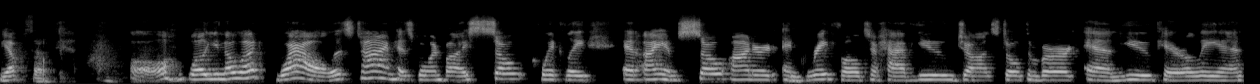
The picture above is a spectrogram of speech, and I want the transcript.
Yep. So Oh, well, you know what? Wow, this time has gone by so quickly. And I am so honored and mm. grateful to have you, John Stoltenberg, and you, Carole Lehan.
